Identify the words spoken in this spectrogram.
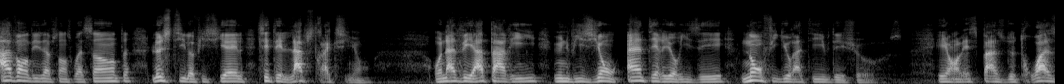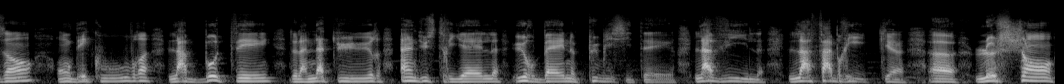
Avant 1960, le style officiel, c'était l'abstraction. On avait à Paris une vision intériorisée, non figurative des choses. Et en l'espace de trois ans, on découvre la beauté de la nature industrielle, urbaine, publicitaire. La ville, la fabrique, euh, le champ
